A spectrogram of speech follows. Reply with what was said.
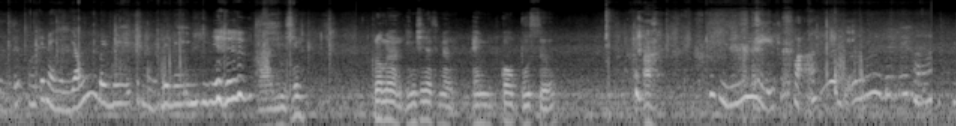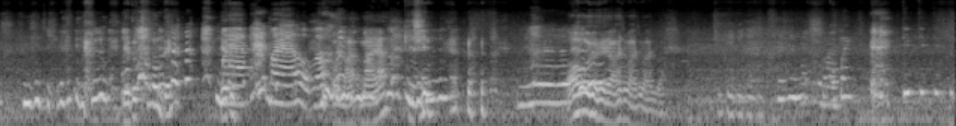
trời đất ơi cái này nhìn giống baby cái này baby in here 아 임신? 그러면 임신했으면 거 부스. 아, cái gì không phải vậy baby mà 얘도 추노 인데? mà mà hồn à 어, 마, 마야? 귀신? 어우, 야, 하지마, 하지마, 하지마. tiếp tiếp tiếp tiếp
